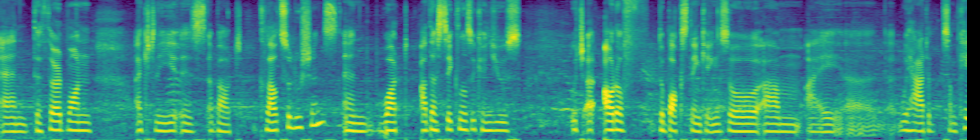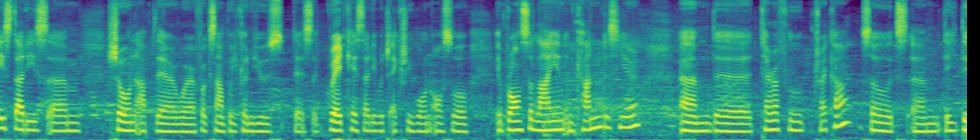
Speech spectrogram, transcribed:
and the third one actually is about cloud solutions and what other signals you can use, which are out of the box thinking. So um, I uh, we had uh, some case studies um, shown up there where, for example, you can use there's a great case study which actually won also a Bronze Lion in Cannes this year. Um, the Theraflu tracker. So it's um, they, they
